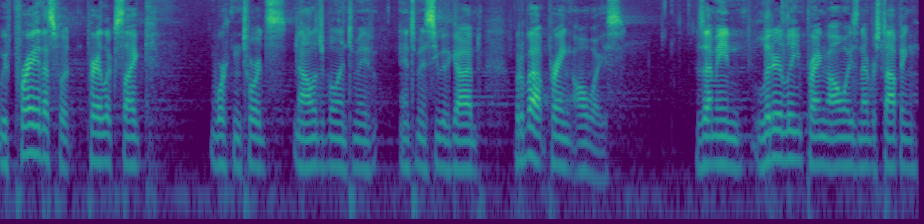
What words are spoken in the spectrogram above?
we pray. That's what prayer looks like working towards knowledgeable intima- intimacy with God. What about praying always? Does that mean literally praying always, never stopping?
